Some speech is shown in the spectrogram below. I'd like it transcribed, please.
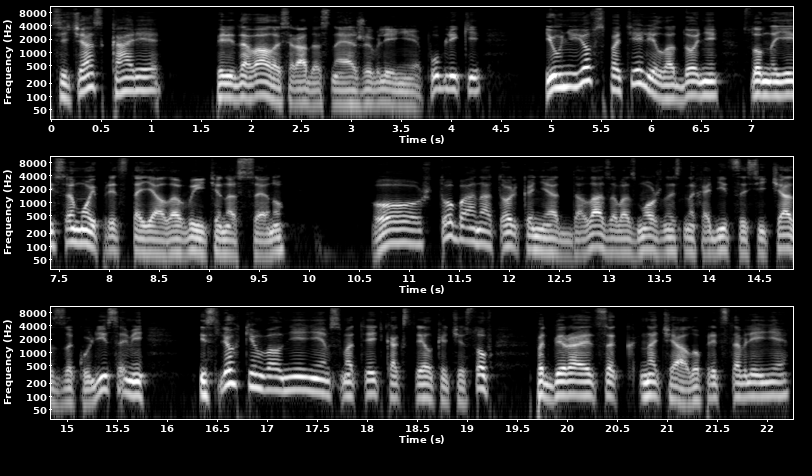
Сейчас Каре передавалось радостное оживление публики, и у нее вспотели ладони, словно ей самой предстояло выйти на сцену. О, что бы она только не отдала за возможность находиться сейчас за кулисами и с легким волнением смотреть, как стрелка часов подбирается к началу представления.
